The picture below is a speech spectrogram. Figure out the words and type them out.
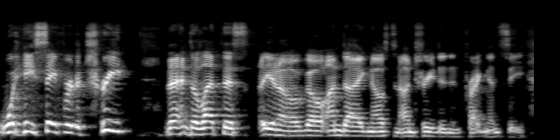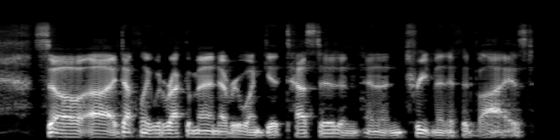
way safer to treat than to let this you know go undiagnosed and untreated in pregnancy. So uh, I definitely would recommend everyone get tested and, and treatment if advised.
